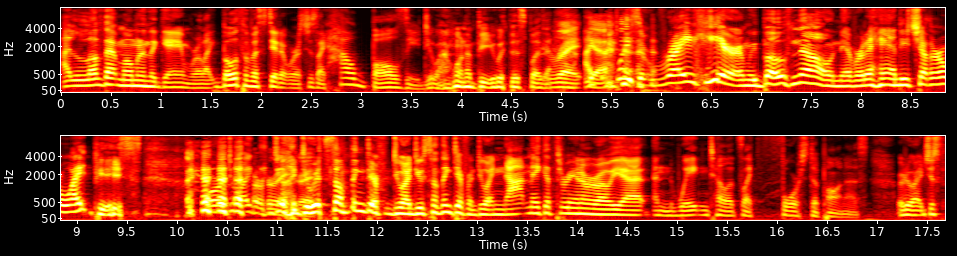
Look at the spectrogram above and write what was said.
I love that moment in the game where like both of us did it where it's just like, how ballsy do I want to be with this place? Right, I yeah. can place it right here and we both know never to hand each other a white piece. Or do I, do, I Right, do it something different? Do I do something different? Do I not make a three in a row yet and wait until it's like forced upon us? Or do I just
